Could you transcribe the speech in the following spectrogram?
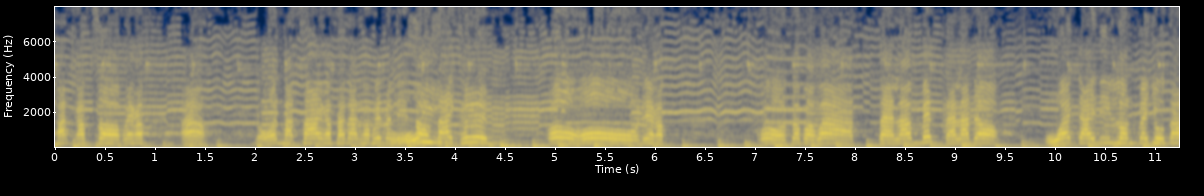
หมัดกับศอกเลยครับอ้าวโดนหมัดซ้ายครับทางด้านของเพชรมณีโอ้ย ศอกซ้ายคืน โอ้โหเนี่ยครับ โอ้ต้องบอกว่าแต่ละเม็ดแต่ละดอก หัวใจนี่หล่นไปอยู่ตา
